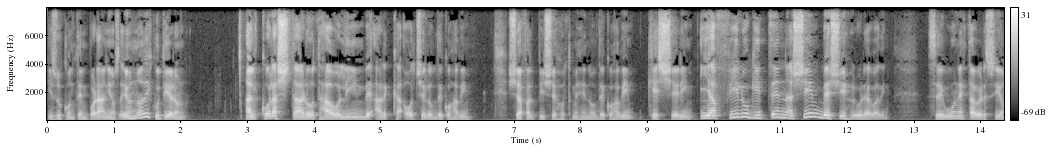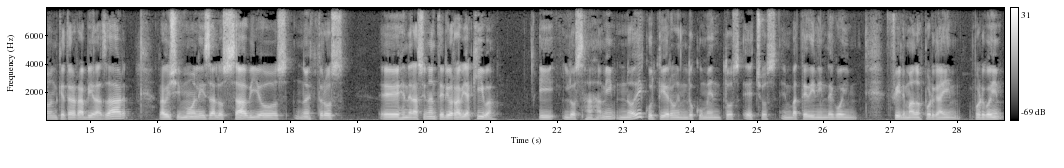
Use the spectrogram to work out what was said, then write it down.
y sus contemporáneos, ellos no discutieron al kol ashtarot haolim be arkaot de kohabim. Shafal pishehot mehenov de kohabim kesherim. Y afilu giten nashim be abadim. Según esta versión que trae Rabbi Azar, Rabbi Shimon le dice a los sabios, nuestros eh, generación anterior, Rabbi Akiva y los Hajamim, no discutieron en documentos hechos en Batedinim de Goim, firmados por, por Goim,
